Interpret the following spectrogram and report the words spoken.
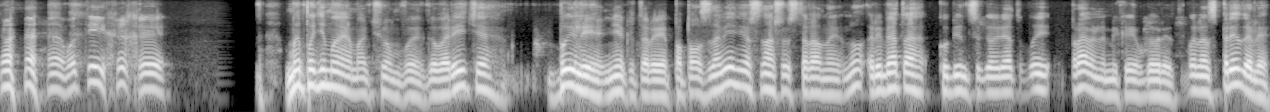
Вот и хы Мы понимаем, о чем вы говорите. Были некоторые поползновения с нашей стороны. Ну, ребята, кубинцы говорят, вы, правильно Михаил говорит, вы нас предали,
